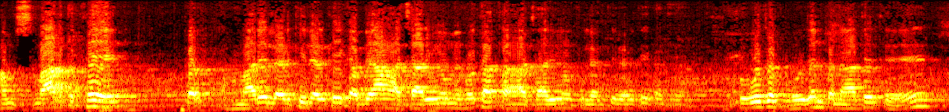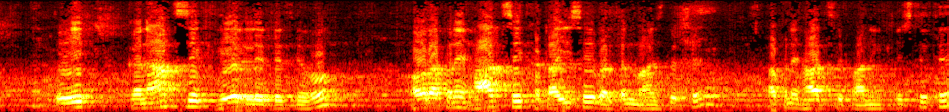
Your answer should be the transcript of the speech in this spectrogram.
हम स्मार्ट थे, पर हमारे लड़की लड़के का ब्याह आचार्यों में होता था, आचार्यों की लड़की लड़के का ब्याह। तो वो जब भोजन बनाते थे तो एक कनात से घेर लेते थे वो, और अपने हाथ से खटाई से बर्तन मांजते थे, अपने हाथ से पानी खींचते थे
